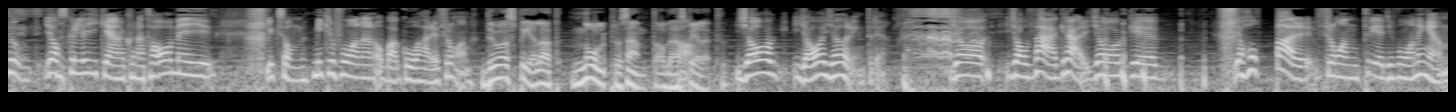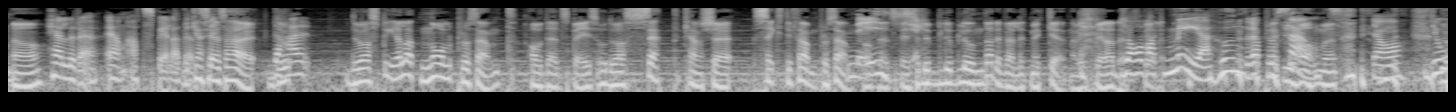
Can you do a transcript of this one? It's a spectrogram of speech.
Punkt. Jag skulle lika gärna kunna ta av mig liksom, mikrofonen och bara gå härifrån. Du har spelat 0% av det här Ja. spelet. Jag, jag gör inte det. Jag, jag vägrar. Jag, eh, jag hoppar från tredje våningen Ja. hellre än att spela Vi Dead kan säga Space. så här. Det Du, här, du har spelat 0% av Dead Space och du har sett kanske 65% av Nej. Dead Space. Så du, du blundade väldigt mycket när vi spelade jag har spelet. varit med 100 procent. Ja, men- Ja, jo,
